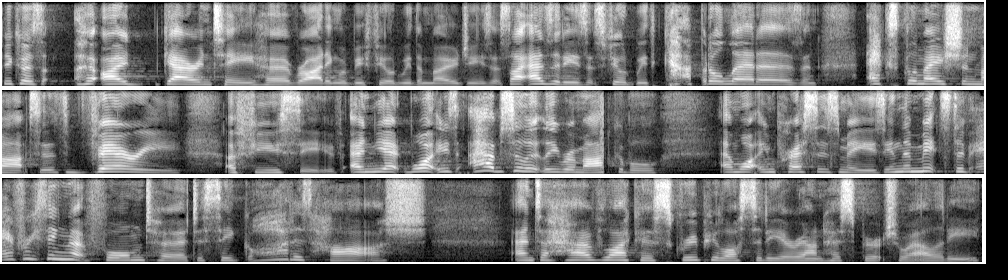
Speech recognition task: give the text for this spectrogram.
because her, I guarantee her writing would be filled with emojis. It's like, as it is, it's filled with capital letters and exclamation marks. It's very effusive. And yet, what is absolutely remarkable and what impresses me is in the midst of everything that formed her, to see God as harsh and to have like a scrupulosity around her spirituality,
